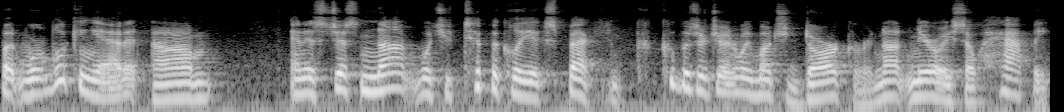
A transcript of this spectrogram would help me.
but we're looking at it, um, and it's just not what you typically expect. Kubas are generally much darker and not nearly so happy.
